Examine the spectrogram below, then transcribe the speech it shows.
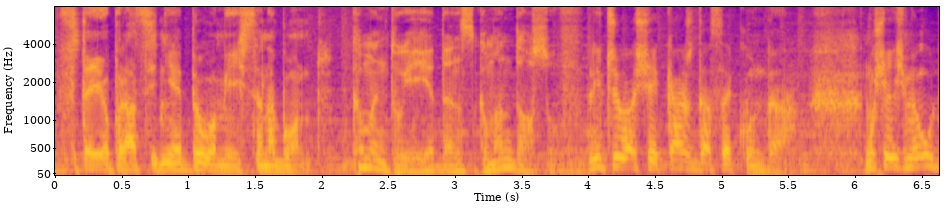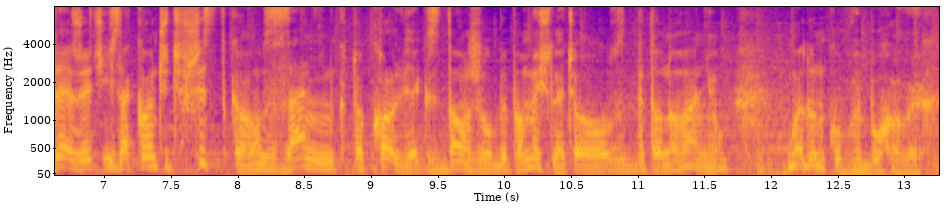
W tej operacji nie było miejsca na błąd. komentuje jeden z komandosów. Liczyła się każda sekunda. Musieliśmy uderzyć i zakończyć wszystko, zanim ktokolwiek zdążyłby pomyśleć o zdetonowaniu ładunków wybuchowych.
